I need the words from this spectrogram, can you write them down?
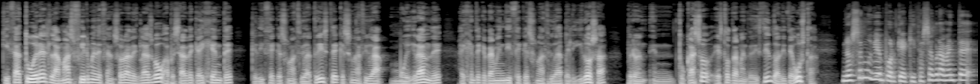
quizá tú eres la más firme defensora de Glasgow, a pesar de que hay gente que dice que es una ciudad triste, que es una ciudad muy grande, hay gente que también dice que es una ciudad peligrosa, pero en, tu caso es totalmente distinto, a ti te gusta. No sé muy bien por qué, quizás seguramente,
